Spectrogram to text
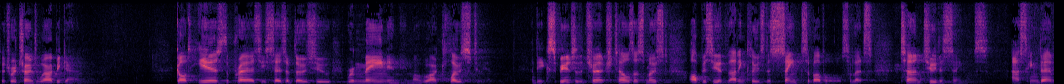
So to return to where I began, God hears the prayers, he says, of those who remain in him or who are close to him. And the experience of the church tells us most obviously that that includes the saints above all. So let's turn to the saints asking them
